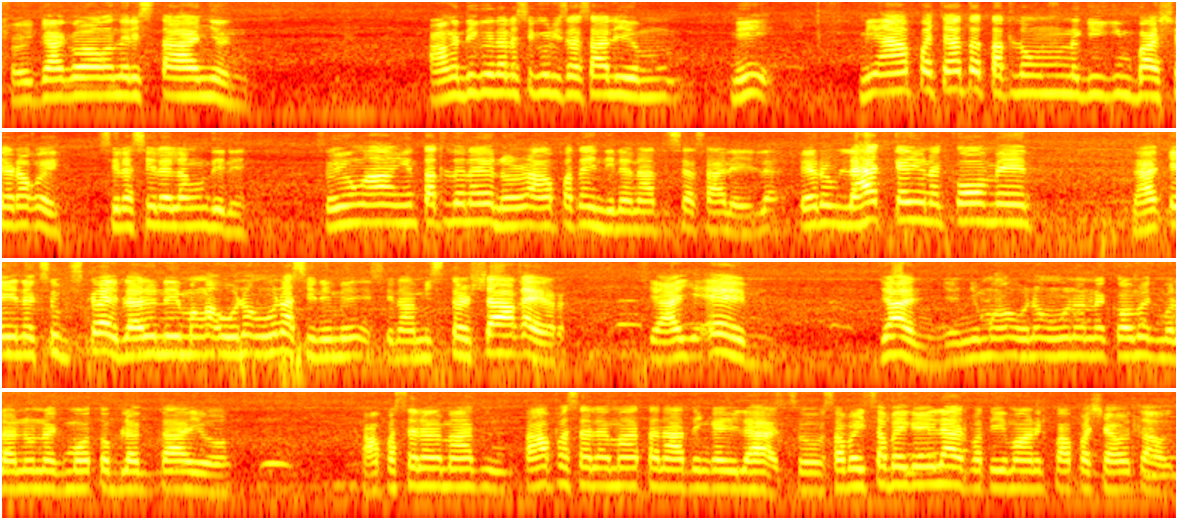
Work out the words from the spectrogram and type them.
So gagawa ko na listahan yun. Ang hindi ko na lang siguro isasali yung may, may apat yata, tatlong nagiging basher ako eh. Sila-sila lang din eh. So yung, ah, yung tatlo na yun, or apat na hindi na natin sasali. Pero lahat kayo nag-comment, lahat kayo nag-subscribe, lalo na yung mga unang-una, sina, sina Mr. Shaker, si IM. Yan, yan yung mga unang-unang nag-comment mula nung nag-motovlog tayo. Papasalamatan, papasalamatan natin kayo lahat. So sabay-sabay kayo lahat, pati yung mga nagpapa-shoutout.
